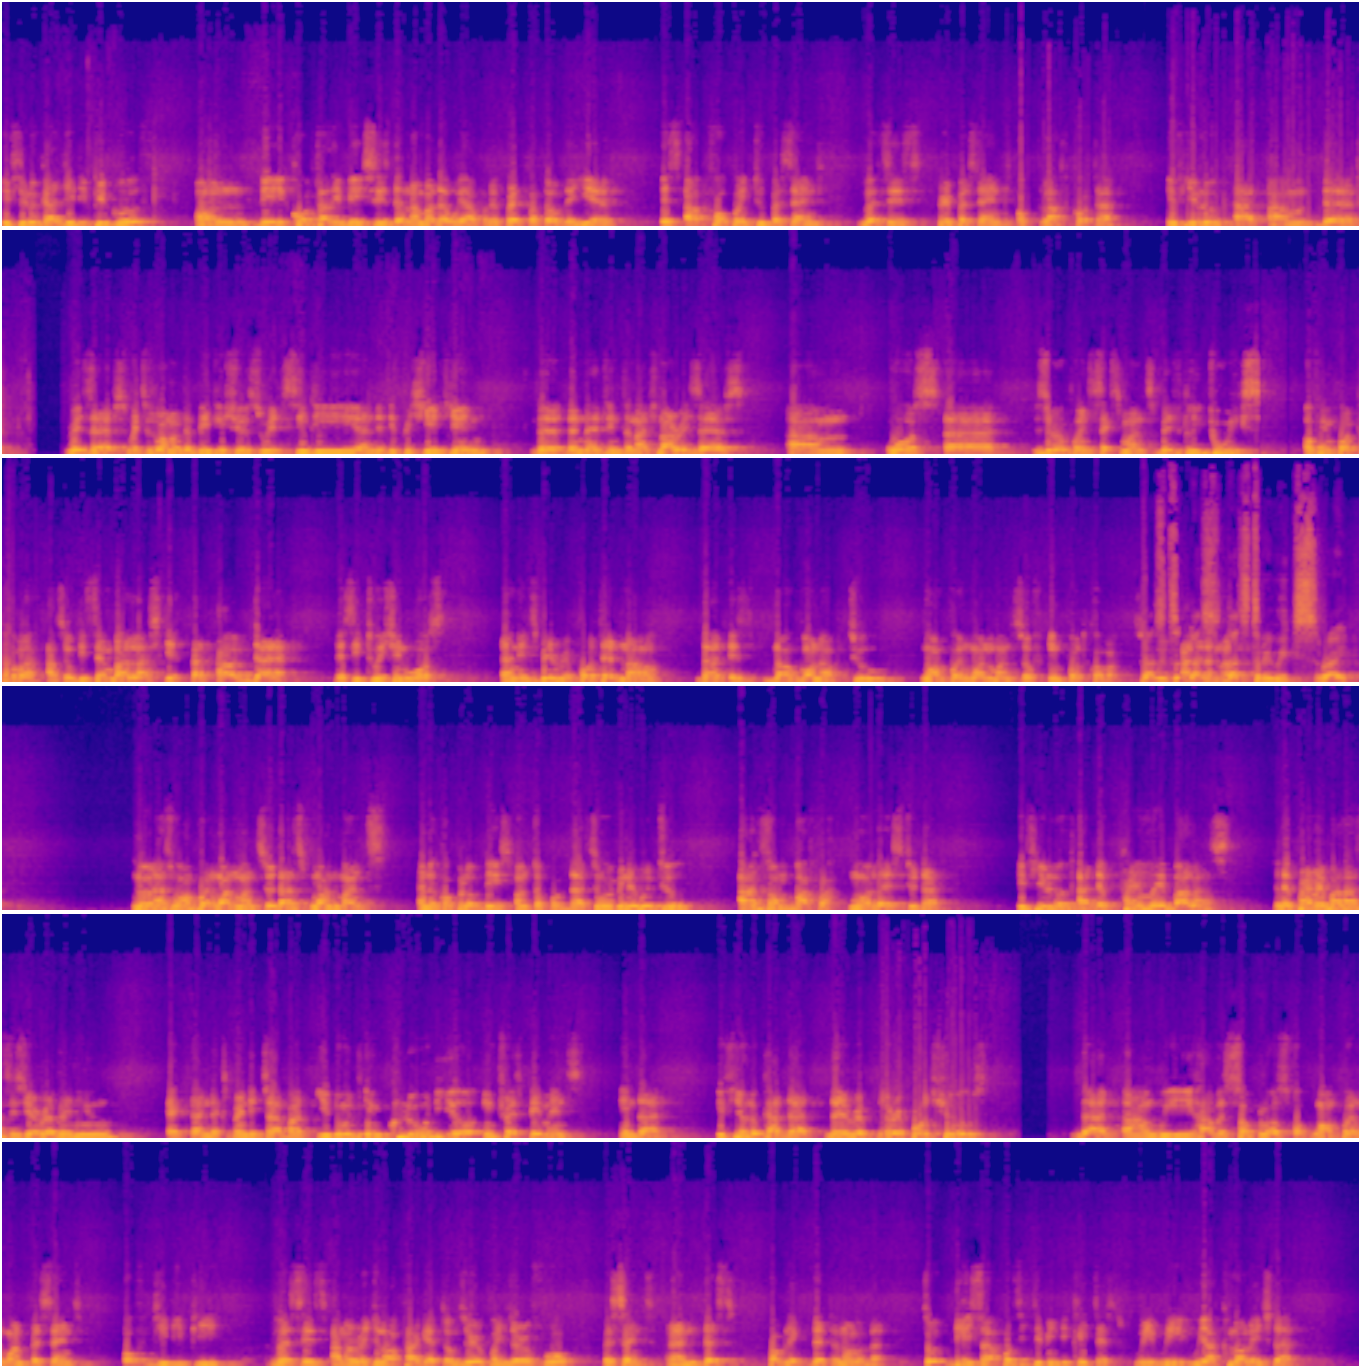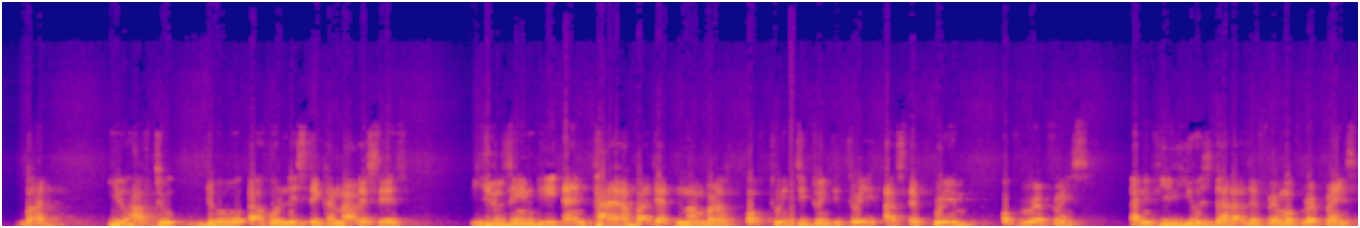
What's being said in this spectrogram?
if you look at GDP growth on the quarterly basis, the number that we have for the first quarter of the year is up 4.2% versus 3% of last quarter. If you look at um, the reserves, which is one of the big issues with cedi and the depreciation, the, the net international reserves um, was uh, 0.6 months, basically two weeks of import cover as of December last year. That's how dire the situation was. And it's been reported now that it's now gone up to 1.1 months of import cover. So that's, that's, that's three weeks, right? No, that's 1.1 months. So that's one month and a couple of days on top of that. So we've been able to add some buffer, more or less, to that. If you look at the primary balance, so the primary balance is your revenue and expenditure, but you don't include your interest payments in that. If you look at that, the, re- the report shows that um, we have a surplus of 1.1% of GDP versus an original target of 0.04%. And there's public debt and all of that. So these are positive indicators. We, we, we acknowledge that. But you have to do a holistic analysis using the entire budget number of 2023 as the frame of reference. And if you use that as a frame of reference,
